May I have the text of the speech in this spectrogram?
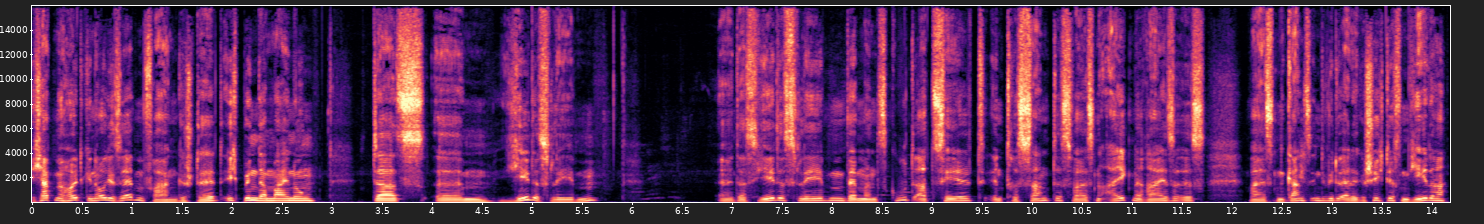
ich habe mir heute genau dieselben Fragen gestellt. Ich bin der Meinung, dass ähm, jedes Leben dass jedes Leben, wenn man es gut erzählt, interessant ist, weil es eine eigene Reise ist, weil es eine ganz individuelle Geschichte ist und jeder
